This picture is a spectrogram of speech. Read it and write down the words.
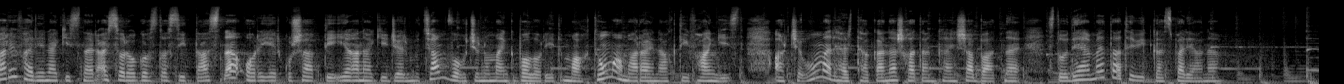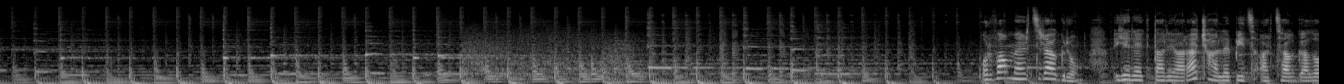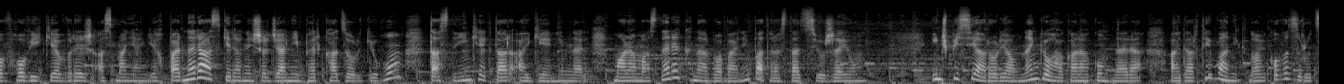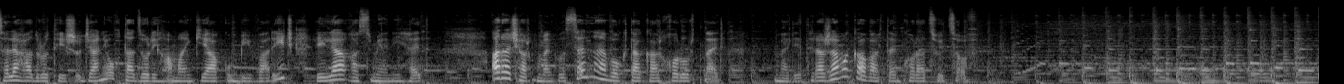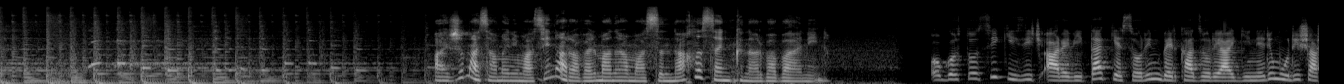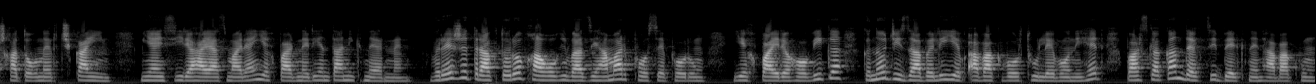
Բարև հայրենակիցներ, այսօր օգոստոսի 10-ը, օրը երկուշաբթի, եղանակի ջերմությամբ ողջունում ենք բոլորիդ մաղթում ամառային ակտիվ հանգիստ։ Արչևում էր հերթական աշխատանքային շաբաթն է։ Ստուդիայում է Տաթևիկ Գասպարյանը։ Օրվա մեր ծրագրում 3 տարի առաջ Հալեպից Արցախ գալով Հովիկ եւ Վրեժ Ասմանյան եղբայրները Ասկերանի շրջանի Բերքաձոր գյուղում 15 հեկտար այգի են հիմնել։ Մանրամասները քնարբաբանի պատրաստած սյուժեում։ Ինչպիսի առօրյա ունեն գյուղական ակումբները։ Այդ արդի Վանիկ Նոյկովը զրուցել է Հադրութի շրջանի Ուխտաձորի համայնքի ակումբի վարիչ Լիլա Ղասումյանի հետ։ Առաջարկում ենք լսել նաև օգտակար խորհուրդներ։ Մեր եթերաժամը կավարտենք խորացույցով։ Այժմ այս ամենի մասին առավել մանրամասն նախ լսենք Քնար Բաբայանին։ Օգոստոսի կիզիչ արևիտակ կեսորին Բերքաձորի այգիներում ուրիշ աշխատողներ չկային, միայն Սիրահայ Ասմարյան եղբայրների ընտանիքներն են։ Վրեժը տրակտորով խաղողի վազի համար փոս է փորում։ Եղբայրը Հովիկը կնոջ Իզաբելի եւ ավակ որդու Լևոնի հետ բարսկական դեղցի բերքն են հավաքում։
